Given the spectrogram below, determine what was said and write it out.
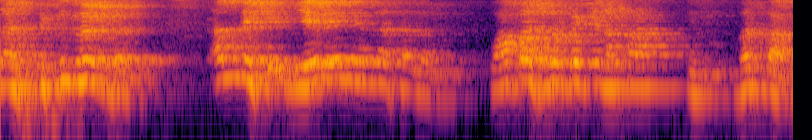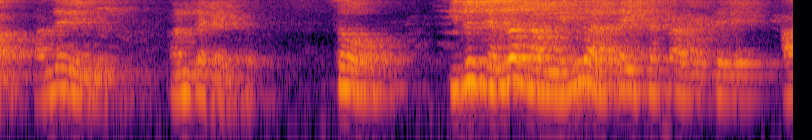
ನಾನು ಬೆಂಗಳೂರು ಅಲ್ಲಿ ಏನೇನೆಲ್ಲ ಸಲ ವಾಪಸ್ ಬರ್ಬೇಕೇನಪ್ಪ? ಬರ್ಬಾರ ಅಲ್ಲೇ ಇರಬೇಕು ಅಂತ ಹೇಳ್ತಾರೆ. ಸೊ ಇದನ್ನೆಲ್ಲ ನಾವು ಹೆಂಗೆ ಅರ್ಥೈಸೋಕ್ಕಾಗುತ್ತೆ? ಆ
